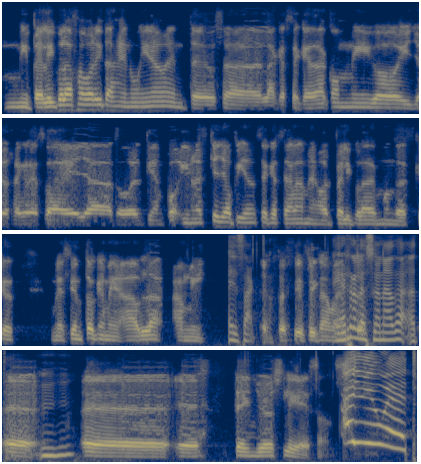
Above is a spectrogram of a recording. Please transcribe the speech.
mi película favorita genuinamente, o sea, la que se queda conmigo y yo regreso a ella todo el tiempo. Y no es que yo piense que sea la mejor película del mundo, es que me siento que me habla a mí. Exacto. Específicamente. Es relacionada a ti. Eh, eh, Dangerous Liaisons. I knew it.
